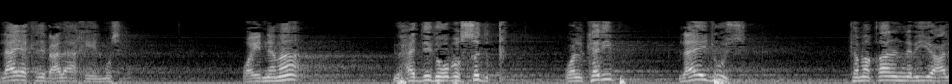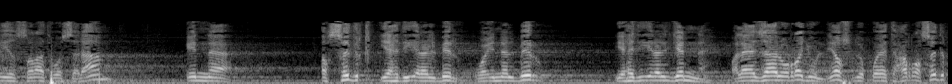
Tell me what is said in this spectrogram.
لا يكذب على أخيه المسلم وإنما يحدثه بالصدق. والكذب لا يجوز. كما قال النبي عليه الصلاة والسلام إن الصدق يهدي إلى البر وإن البر يهدي إلى الجنة. ولا يزال الرجل يصدق ويتحرى الصدق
